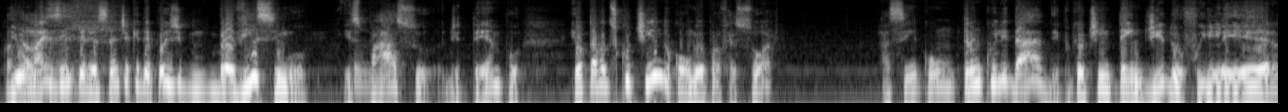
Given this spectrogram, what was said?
Quanto e o mais interessante é que depois de um brevíssimo espaço de tempo, eu estava discutindo com o meu professor assim com tranquilidade, porque eu tinha entendido, eu fui ler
